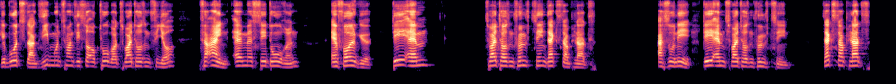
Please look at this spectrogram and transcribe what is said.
Geburtstag 27. Oktober 2004. Verein MSC Doren. Erfolge DM 2015 sechster Platz. Ach so, nee, DM 2015. Sechster Platz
